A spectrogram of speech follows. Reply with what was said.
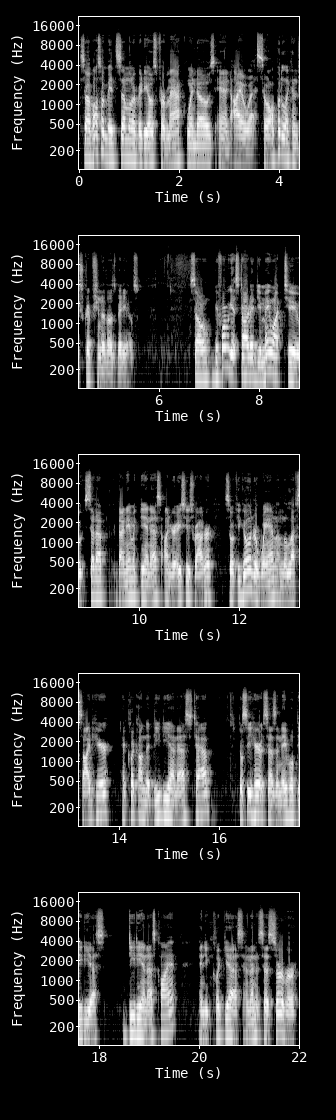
So I've also made similar videos for Mac, Windows, and iOS, so I'll put a link in the description to those videos. So before we get started, you may want to set up dynamic DNS on your ASUS router. So if you go under WAN on the left side here and click on the DDNS tab, you'll see here it says Enable DDS, DDNS Client, and you can click Yes, and then it says Server,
